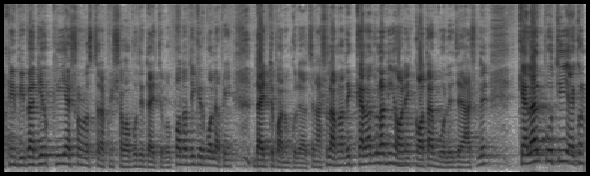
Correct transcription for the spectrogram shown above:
আপনি বিভাগীয় ক্রিয়া সংস্থার আপনি সভাপতির দায়িত্ব পদাধিকের বলে আপনি দায়িত্ব পালন করে আছেন আসলে আমাদের খেলাধুলা নিয়ে অনেক কথা বলে যায়। আসলে খেলার প্রতি এখন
